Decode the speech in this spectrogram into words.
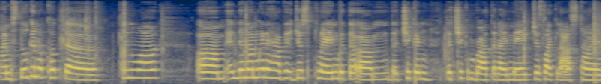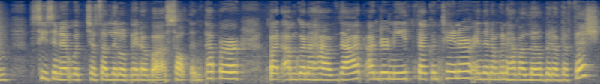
I'm still going to cook the quinoa um, and then I'm gonna have it just plain with the um, the chicken the chicken broth that I make just like last time. Season it with just a little bit of uh, salt and pepper. But I'm gonna have that underneath the container and then I'm gonna have a little bit of the fish.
